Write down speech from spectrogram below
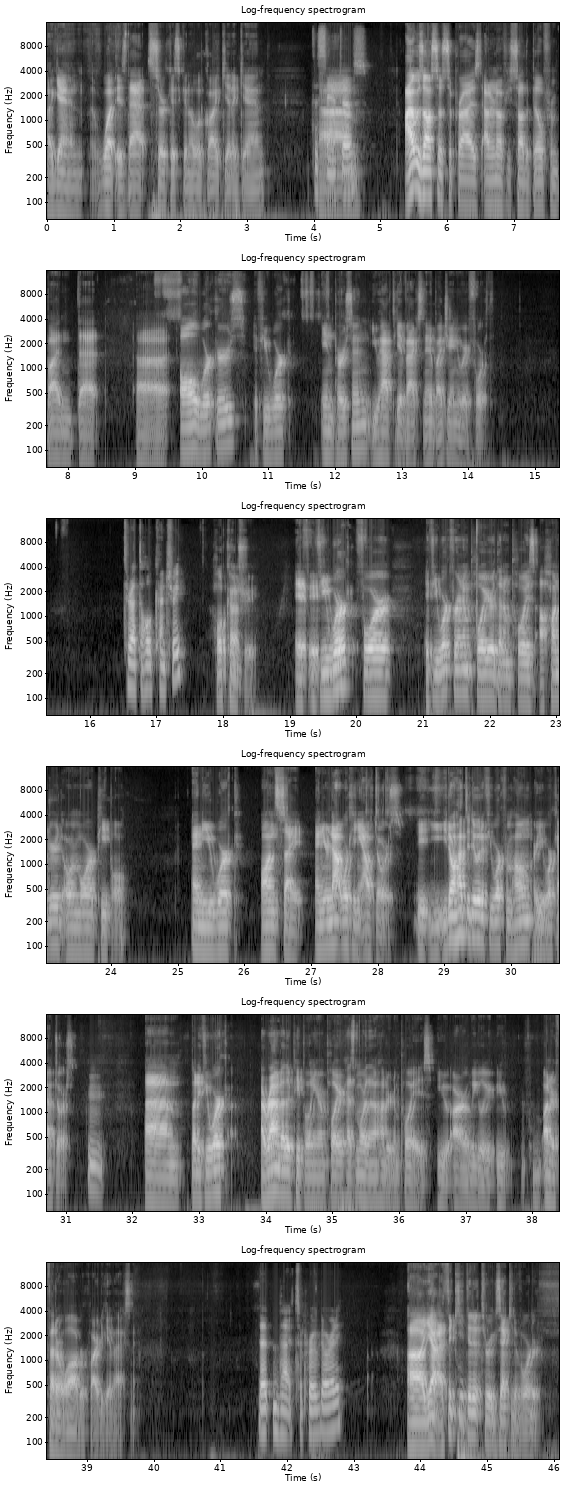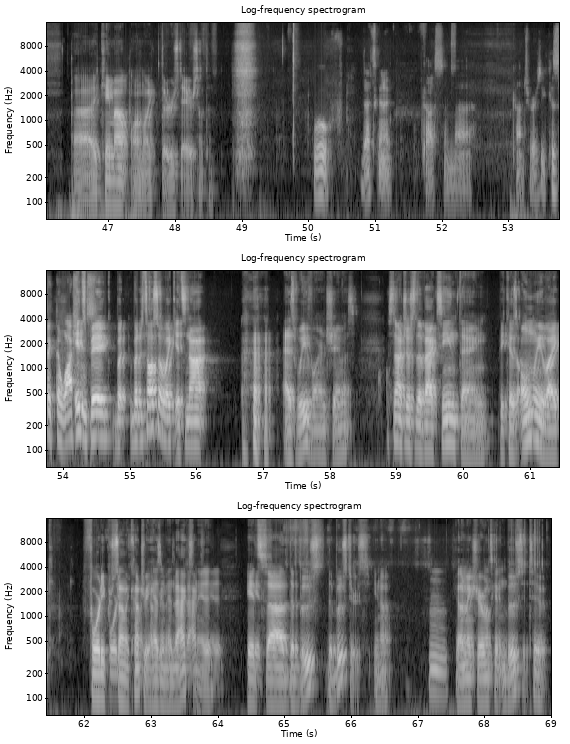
again. What is that circus going to look like yet again? DeSantis. I was also surprised. I don't know if you saw the bill from Biden that uh, all workers, if you work in person, you have to get vaccinated by January fourth. throughout the whole country. Whole country. If if you work for if you work for an employer that employs a hundred or more people, and you work on site, and you're not working outdoors, you, you don't have to do it if you work from home or you work outdoors. Um, but if you work around other people and your employer has more than 100 employees, you are legally, you, under federal law, required to get vaccinated. That that's approved already. Uh, yeah, I think he did it through executive order. Uh, it came out on like Thursday or something. Whoa, that's gonna cause some uh, controversy because like the Washington. It's big, but but it's also like it's not, as we've learned, Seamus. It's not just the vaccine thing because only like 40 percent of the country hasn't been vaccinated. It's uh, the boost, the boosters. You know, got to make sure everyone's getting boosted too.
